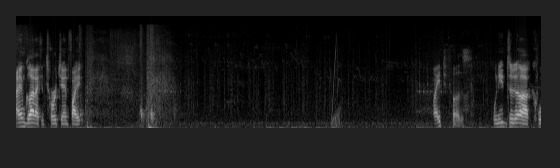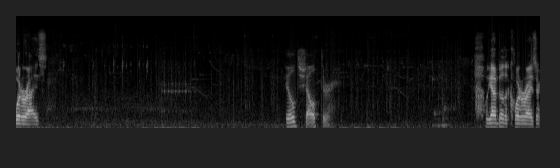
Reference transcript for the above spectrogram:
I am glad I can torch and fight. Might fuzz. We need to uh, quarterize. Build shelter. We gotta build a quarterizer.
